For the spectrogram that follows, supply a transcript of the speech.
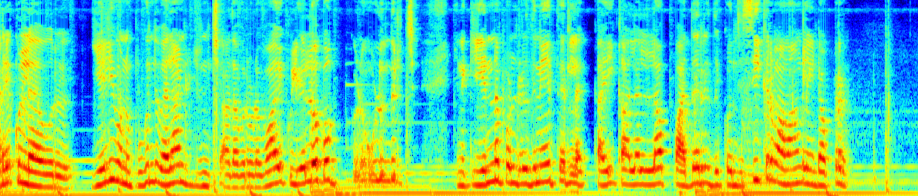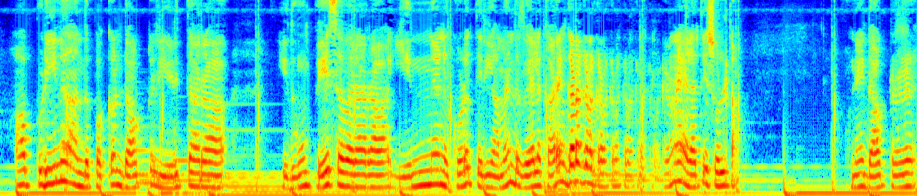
அறைக்குள்ளே ஒரு எலி ஒன்று புகுந்து விளாண்டுட்டு இருந்துச்சு. அது அவரோட வாய்க்குள்ளே எல்லோ பக்குன்னு உளுந்துருச்சு. எனக்கு என்ன பண்ணுறதுனே தெரில கை காலெல்லாம் பதறுது. கொஞ்சம் சீக்கிரமாக வாங்கலேன் டாக்டர். அப்படின்னு அந்த பக்கம் டாக்டர் எடுத்தாரா? எதுவும் பேச வராரா? என்னன்னு கூட தெரியாமல் இந்த வேலைக்காரன் கட கட கட கட கட கட கடக்கடன்னு எல்லாத்தையும் சொல்லிட்டான். உடனே டாக்டர்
